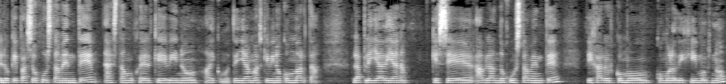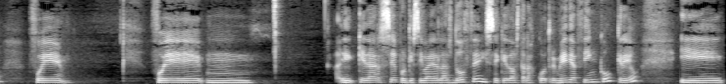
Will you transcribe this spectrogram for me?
Lo que pasó justamente a esta mujer que vino, ay, ¿cómo te llamas? Que vino con Marta, la pleyadiana, que se, hablando justamente, fijaros como, como lo dijimos, ¿no? Fue fue mm, eh, quedarse porque se iba a las 12 y se quedó hasta las cuatro y media, 5 creo, y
